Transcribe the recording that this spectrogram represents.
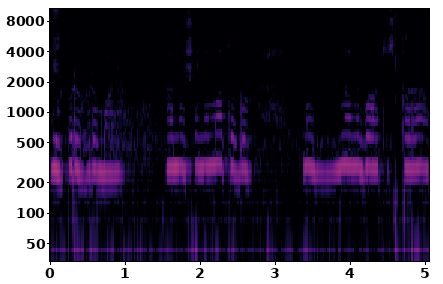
Я перегромаю. У мене ще нема, бо в мене багато справ.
